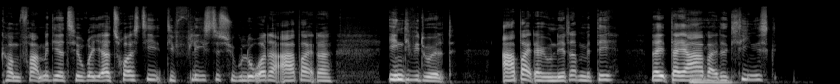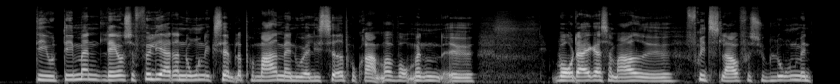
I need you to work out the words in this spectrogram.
komme frem med de her teorier. Jeg tror også, de, de fleste psykologer, der arbejder individuelt, arbejder jo netop med det. Når, da jeg mm. arbejdede klinisk, det det er jo det, man laver. Selvfølgelig er der nogle eksempler på meget manualiserede programmer, hvor man... Øh, hvor der ikke er så meget øh, frit slag for psykologen, men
